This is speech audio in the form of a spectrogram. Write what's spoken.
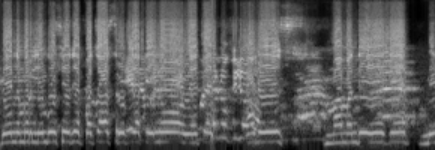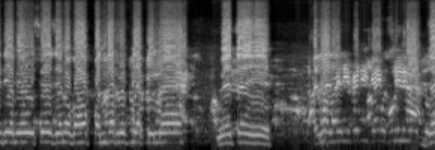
બે નંબર લીંબુ છે જે પચાસ રૂપિયા કિલો વેચાય. માં મંદિર જે મીડિયમ એવું છે જેનો ભાવ પંદર રૂપિયા કિલો વેચાય છે. જય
